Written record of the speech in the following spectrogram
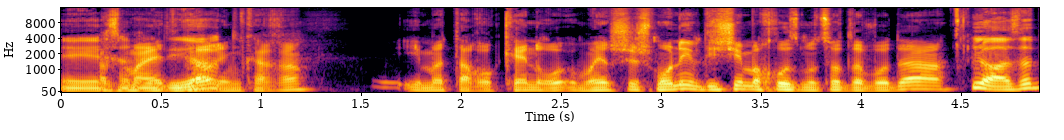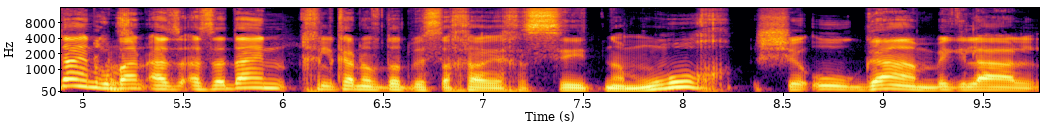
אה, אז מה האתגר אם ככה? אם אתה רוקן אומר ש-80 90 אחוז מוצאות עבודה לא אז עדיין רובן אז, אז עדיין חלקן עובדות בשכר יחסית נמוך שהוא גם בגלל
